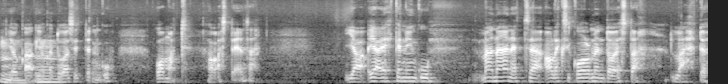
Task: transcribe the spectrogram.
mm. joka, joka tuo sitten niin kuin omat haasteensa. Ja, ja ehkä niin kuin, mä näen, että se Aleksi 13 lähtö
